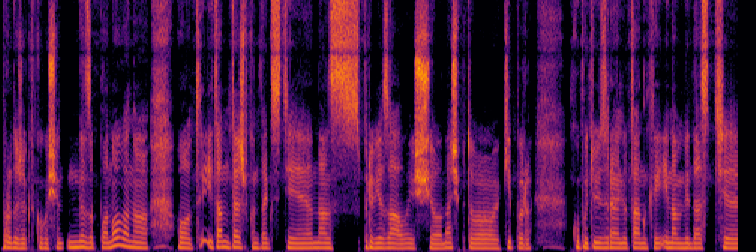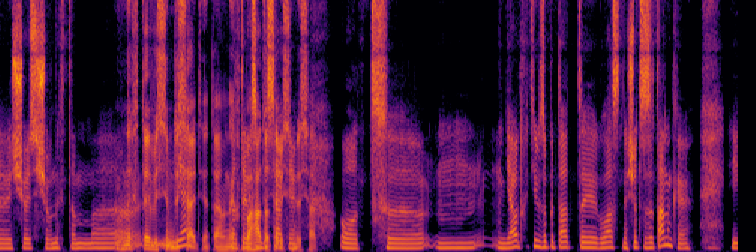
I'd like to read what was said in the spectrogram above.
продаж як такого ще не заплановано. От і там теж в контексті нас прив'язали, що, начебто, Кіпр купить у Ізраїлю танки і нам віддасть е, щось, що в них там в них Т-80, є. та в них багато Т-80. От е, я от хотів запитати, власне, що це за танки, і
